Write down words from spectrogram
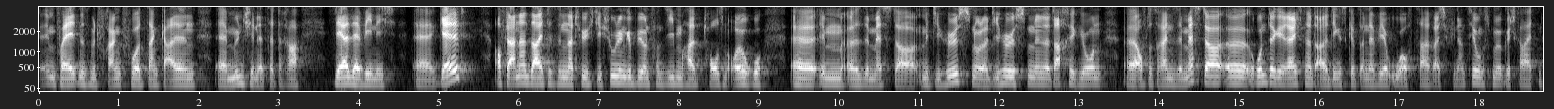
im Verhältnis mit Frankfurt, St. Gallen, äh, München etc. sehr, sehr wenig äh, Geld. Auf der anderen Seite sind natürlich die Studiengebühren von 7.500 Euro äh, im äh, Semester mit die höchsten oder die höchsten in der Dachregion äh, auf das reine Semester äh, runtergerechnet. Allerdings gibt es an der WU auch zahlreiche Finanzierungsmöglichkeiten.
